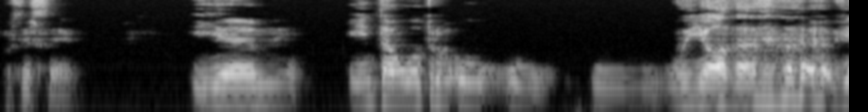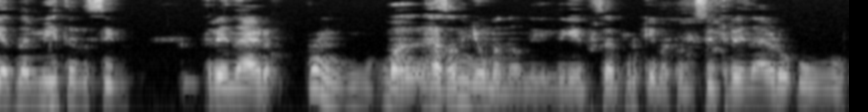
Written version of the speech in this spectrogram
Por ser cego. E, um, e então outro, o, o, o Yoda vietnamita decide treinar, por uma razão nenhuma, não, ninguém percebe porquê, mas quando decide treinar o,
